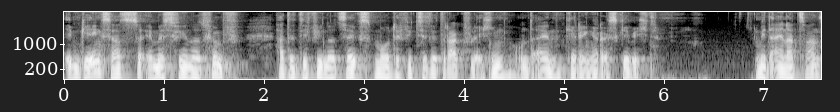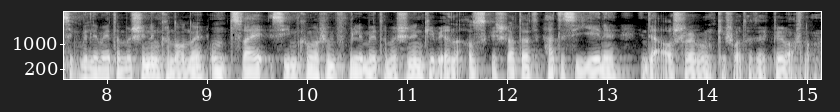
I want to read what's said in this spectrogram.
Im Gegensatz zur MS-405 hatte die 406 modifizierte Tragflächen und ein geringeres Gewicht. Mit einer 20 mm Maschinenkanone und zwei 7,5 mm Maschinengewehren ausgestattet, hatte sie jene in der Ausschreibung geforderte Bewaffnung.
